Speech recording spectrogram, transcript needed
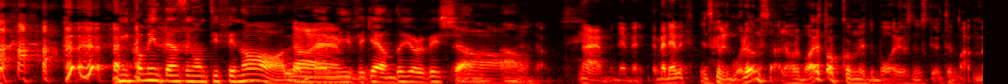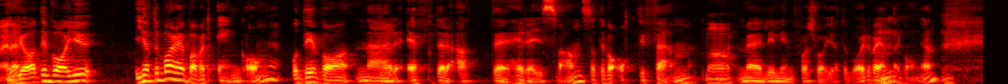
Ni kom inte ens en gång till final, Nej. men ni fick ändå Eurovision. Ja, Ja. Nej, men, det, men det, det ska väl gå runt så här? Har det varit Stockholm, Göteborg och så nu ska du till Malmö? Eller? Ja, det var ju... Göteborg har jag bara varit en gång och det var när efter att eh, Herreys vann, så att det var 85 Ja. Mm. med Lill Lindfors var i Göteborg. Det var enda gången.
